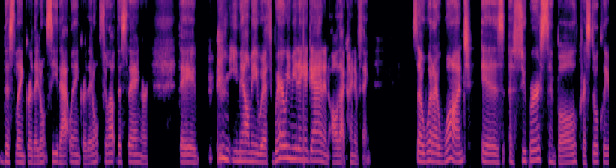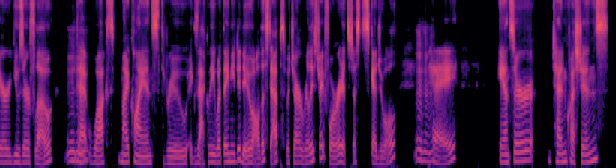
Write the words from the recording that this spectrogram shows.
this link or they don't see that link or they don't fill out this thing or they email me with where are we meeting again and all that kind of thing. So, what I want is a super simple, crystal clear user flow mm-hmm. that walks my clients through exactly what they need to do, all the steps, which are really straightforward. It's just schedule, mm-hmm. pay, answer 10 questions,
